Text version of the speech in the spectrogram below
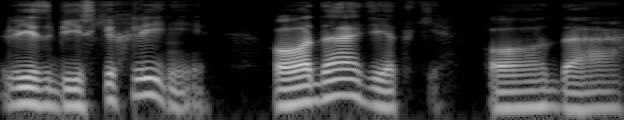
лесбийских линий. О да, детки. О, да.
